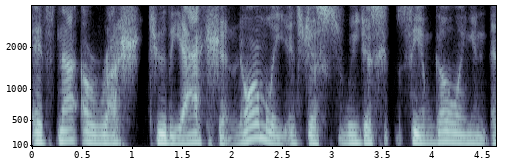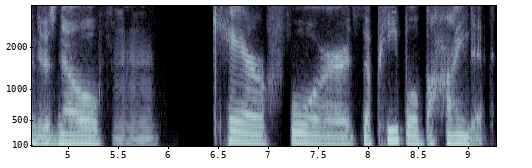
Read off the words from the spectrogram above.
it's not a rush to the action. Normally, it's just we just see him going and, and there's no Mhm. care for the people behind it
